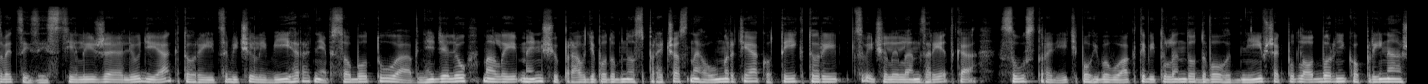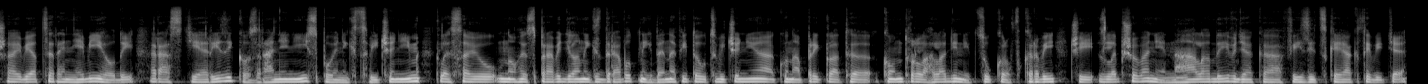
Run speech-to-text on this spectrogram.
vedci zistili, že ľudia, ktorí cvičili výhradne v sobotu a v nedeľu, mali menšiu pravdepodobnosť predčasného úmrtia ako tí, ktorí cvičili len zriedka. Sústrediť pohybovú aktivitu len do dvoch dní však podľa odborníkov prináša aj viaceré nevýhody. Rastie riziko zranení spojených s cvičením, klesajú mnohé z pravidelných zdravotných benefitov cvičenia, ako napríklad e, kontrola hladiny cukru v krvi či zlepšovanie nálady vďaka fyzickej aktivite.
